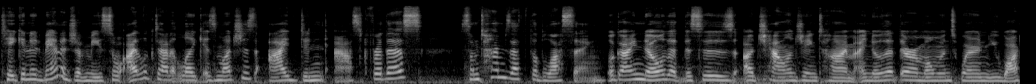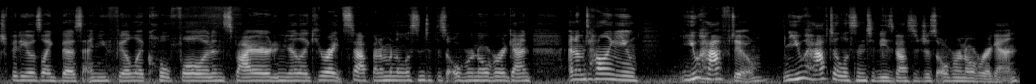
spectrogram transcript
taking advantage of me. So I looked at it like as much as I didn't ask for this, sometimes that's the blessing. Look, I know that this is a challenging time. I know that there are moments when you watch videos like this and you feel like hopeful and inspired and you're like, you're right, Steph, and I'm to listen to this over and over again. And I'm telling you, you have to you have to listen to these messages over and over again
